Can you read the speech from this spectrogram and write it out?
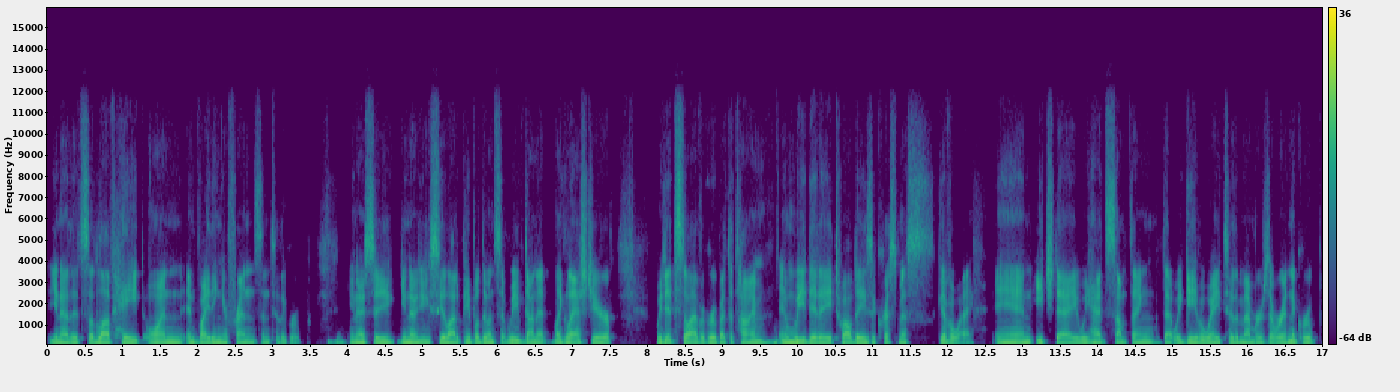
you know it's a love hate on inviting your friends into the group. Mm-hmm. you know so you, you know you see a lot of people doing so we've done it like last year we did still have a group at the time and we did a 12 days of christmas giveaway. And each day we had something that we gave away to the members that were in the group.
